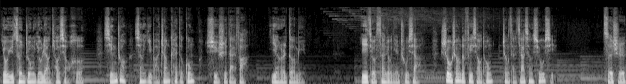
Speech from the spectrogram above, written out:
由于村中有两条小河，形状像一把张开的弓，蓄势待发，因而得名。一九三六年初夏，受伤的费孝通正在家乡休息。此时，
